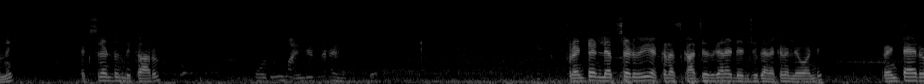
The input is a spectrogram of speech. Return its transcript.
ఉన్నాయి. ఎక్సలెంట్ ఉంది car. Front and left side ఎక్కడ స్కాచెస్ కానీ డెన్స్ కానీ ఎక్కడ లేవండి. ఫ్రంట్ టైర్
